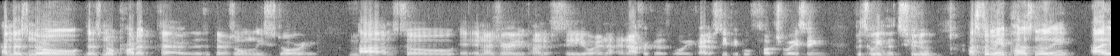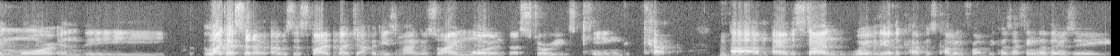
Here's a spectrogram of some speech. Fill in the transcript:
and there's no there's no product there. There's, there's only story. Um, so in Nigeria, you kind of see, or in, in Africa as well, you kind of see people fluctuating between the two. As for me personally, I'm more in the, like I said, I, I was inspired by Japanese manga, so I'm more in the stories king camp. Um, I understand where the other camp is coming from because I think that there's a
